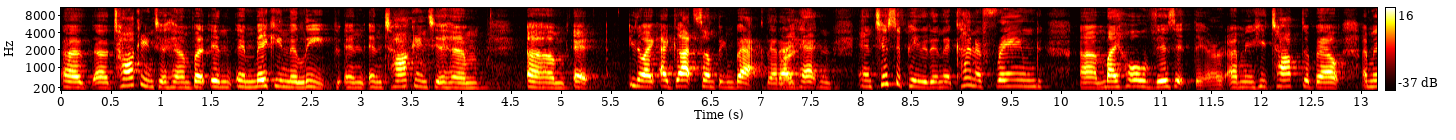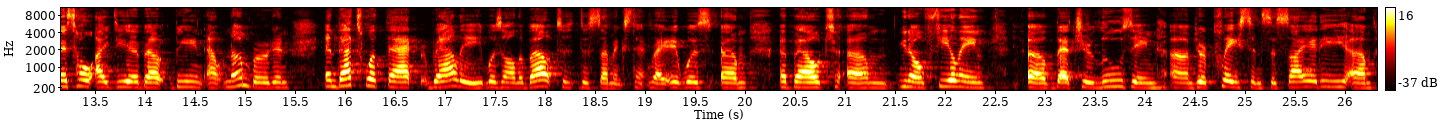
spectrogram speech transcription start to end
uh, uh, talking to him. But in, in making the leap and, and talking to him, um, you know, I, I, got something back that right. I hadn't anticipated, and it kind of framed um, my whole visit there. I mean, he talked about, I mean, this whole idea about being outnumbered, and, and that's what that rally was all about to, to some extent, right? It was um, about, um, you know, feeling uh, that you're losing um, your place in society um,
